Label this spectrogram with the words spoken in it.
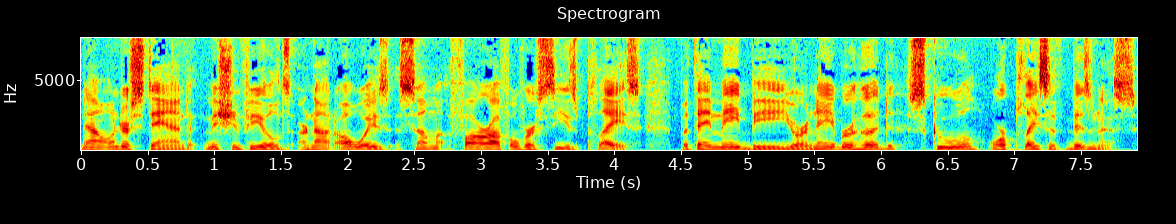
Now understand, mission fields are not always some far off overseas place, but they may be your neighborhood, school, or place of business.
